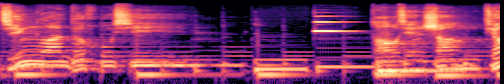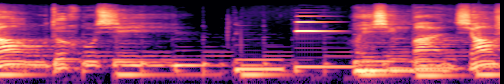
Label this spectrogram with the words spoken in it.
痉挛的呼吸，刀尖上跳舞的呼吸。消失。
